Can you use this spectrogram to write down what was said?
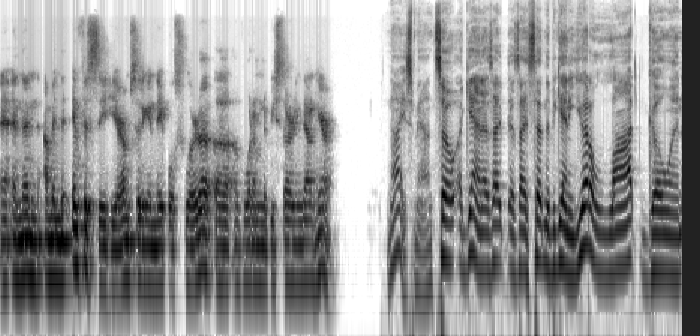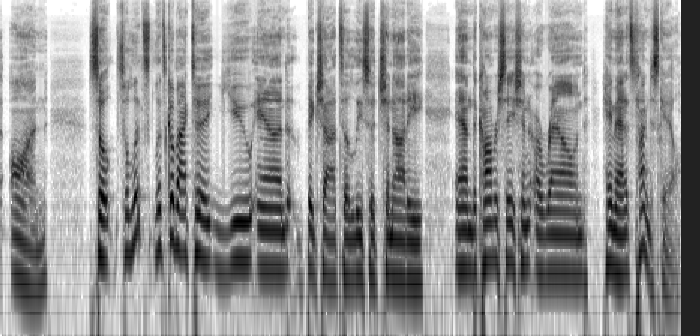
And, and then I'm in the infancy here. I'm sitting in Naples, Florida, uh, of what I'm going to be starting down here. Nice, man. So again, as I as I said in the beginning, you had a lot going on. So so let's let's go back to you and big shout out to Lisa Chinati and the conversation around, hey man, it's time to scale.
